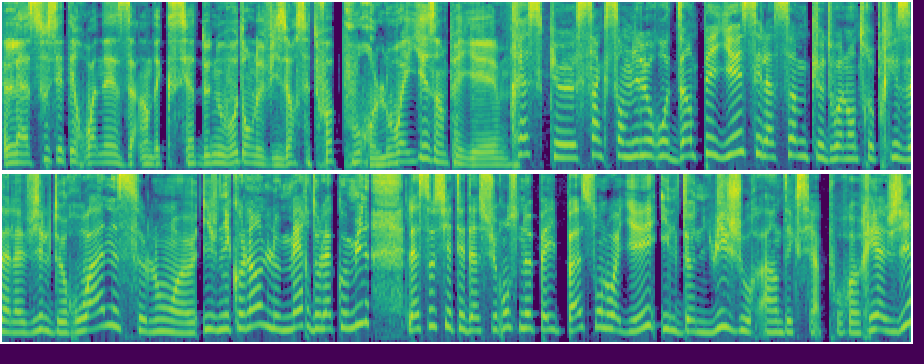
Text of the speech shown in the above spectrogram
La société rouennaise Indexia de nouveau dans le viseur, cette fois pour loyers impayés. Presque 500 000 euros d'impayés, c'est la somme que doit l'entreprise à la ville de Rouen. Selon euh, Yves Nicolin, le maire de la commune, la société d'assurance ne paye pas son loyer. Il donne 8 jours à Indexia pour euh, réagir.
